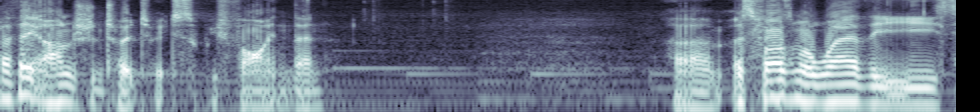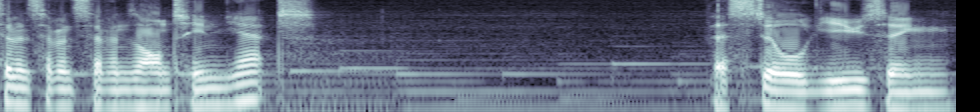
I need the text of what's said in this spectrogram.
I think 120 metres will be fine then. Um, as far as I'm aware, the 777s aren't in yet. They're still using...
